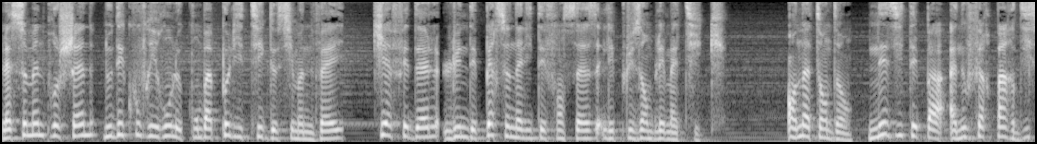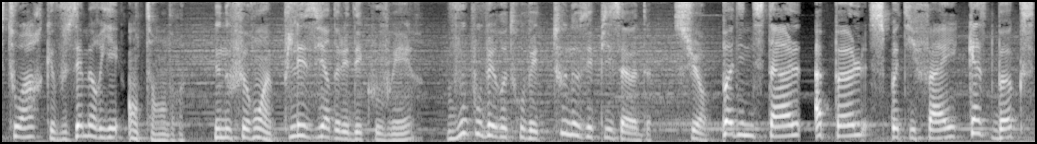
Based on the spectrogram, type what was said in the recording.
la semaine prochaine, nous découvrirons le combat politique de Simone Veil, qui a fait d'elle l'une des personnalités françaises les plus emblématiques. En attendant, n'hésitez pas à nous faire part d'histoires que vous aimeriez entendre. Nous nous ferons un plaisir de les découvrir. Vous pouvez retrouver tous nos épisodes sur Podinstall, Apple, Spotify, Castbox,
